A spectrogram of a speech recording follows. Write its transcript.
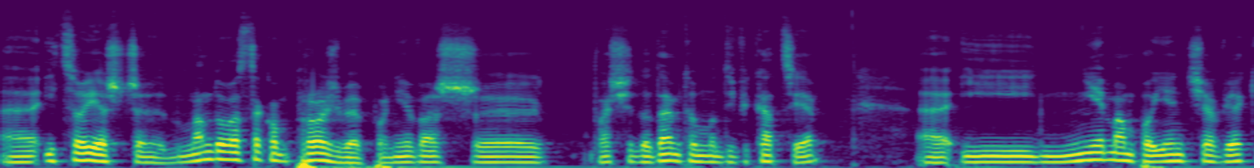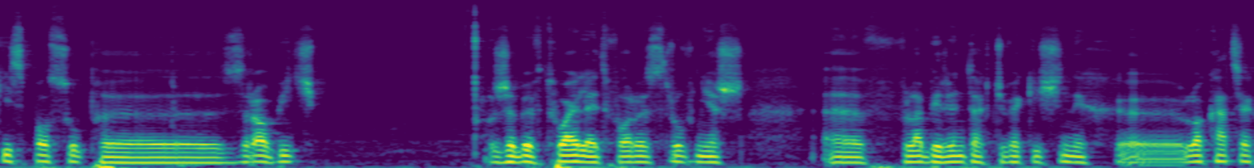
E, I co jeszcze? Mam do Was taką prośbę, ponieważ e, właśnie dodałem tą modyfikację e, i nie mam pojęcia w jaki sposób zrobić, żeby w Twilight Forest również w labiryntach czy w jakichś innych lokacjach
